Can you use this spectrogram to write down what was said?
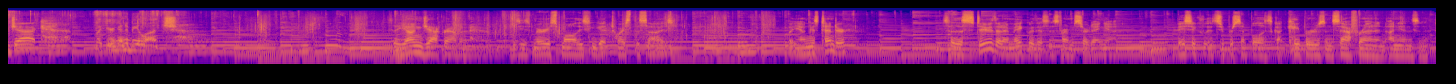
Mr. Jack, but you're gonna be lunch. It's a young jackrabbit. Because he's very small, these can get twice the size. But young is tender. So the stew that I make with this is from Sardinia. Basically, it's super simple. It's got capers and saffron and onions, and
